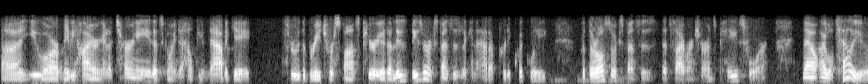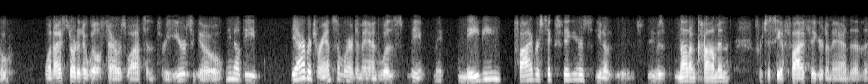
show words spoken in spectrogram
Uh, you are maybe hiring an attorney that's going to help you navigate through the breach response period. And these, these are expenses that can add up pretty quickly, but they're also expenses that cyber insurance pays for. Now, I will tell you, when I started at Willis Towers Watson three years ago, you know, the the average ransomware demand was maybe five or six figures. You know, it was not uncommon for to see a five-figure demand and then the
